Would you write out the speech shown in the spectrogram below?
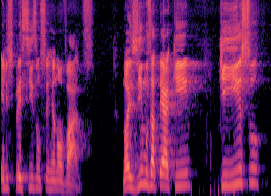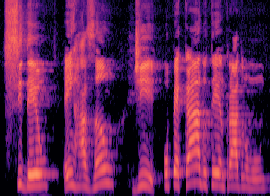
eles precisam ser renovados. Nós vimos até aqui que isso se deu em razão de o pecado ter entrado no mundo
